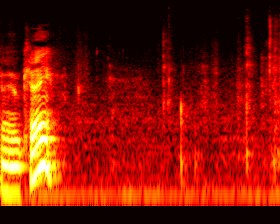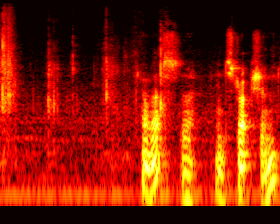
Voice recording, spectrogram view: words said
Okay. Oh, that's the instructions.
